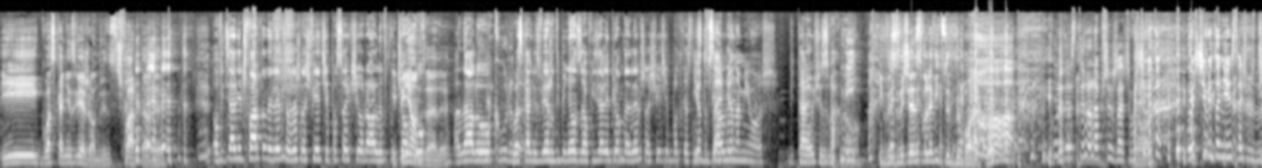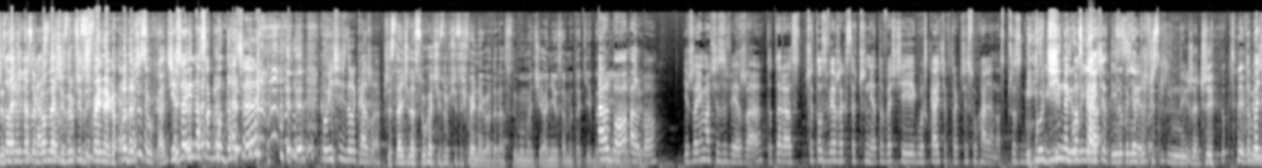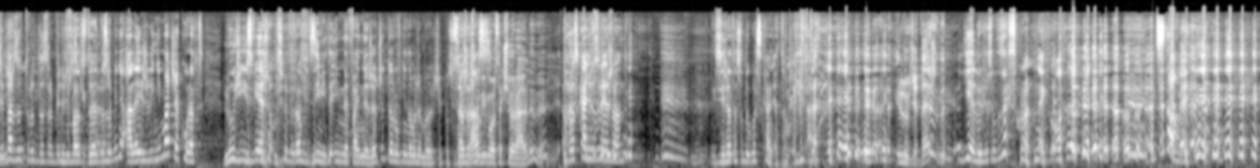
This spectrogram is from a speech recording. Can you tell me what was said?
I głaskanie zwierząt, więc czwarta. nie? Oficjalnie czwarta najlepsza rzecz na świecie po seksie oralnym w I pociągu. pieniądze. nie? Analu, Kurde. głaskaniu zwierząt i pieniądze. Oficjalnie piąta najlepsza na świecie podcast I odwzajemniona miłość. Witają się z wami. No. I wy- zwycięstwo lewicy w wyborach. nie? Kurde, jest tyle lepszych rzeczy. Właściwie to, właściwie to nie jesteśmy zbyt Przestańcie dobrym nas podcastem. oglądać i zróbcie coś fajnego, znaczy słuchać. Jeżeli nas oglądacie, powinniście iść do lekarza. Przestańcie nas słuchać i zróbcie coś fajnego teraz w tym momencie, a nie same takie Albo, albo, jeżeli macie zwierzę, to teraz, czy to zwierzę chce, czy nie, to weźcie je i głaskajcie w trakcie słuchania nas. Przez godzinę I, i, głaskajcie robienia, I robienia zwierzę. też wszystkich innych rzeczy, które To będzie bardzo trudno do zrobienia będzie bardzo trudne do zrobienia, ale jeżeli nie macie akurat ludzi i zwierząt, żeby robić z nimi te inne fajne rzeczy, to równie dobrze możecie posłuchać Cały czas nas. mówimy o seksie oralnym, nie? O głaskaniu zwierząt. Zwierzęta są do głaskania, Tomek. I ludzie też. Nie, ludzie są do seksualnego. Podstawy.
